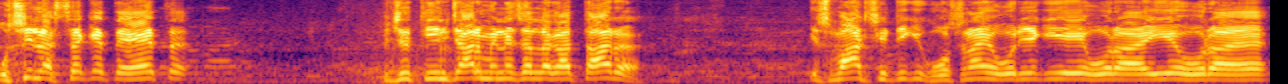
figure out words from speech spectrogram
उसी लक्ष्य के तहत पिछले तीन चार महीने से लगातार स्मार्ट सिटी की घोषणाएँ हो रही हैं कि ये हो रहा है, ये हो रहा है।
